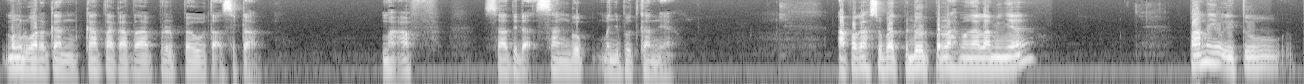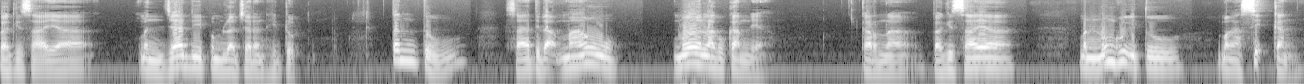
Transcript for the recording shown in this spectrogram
mengeluarkan kata-kata berbau tak sedap. Maaf, saya tidak sanggup menyebutkannya. Apakah Sobat Benur pernah mengalaminya? Pameo itu bagi saya menjadi pembelajaran hidup. Tentu saya tidak mau melakukannya, karena bagi saya menunggu itu mengasihkan,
